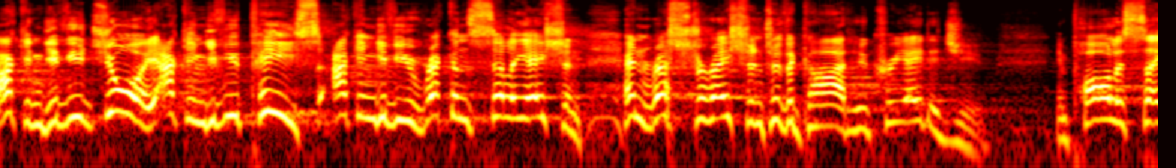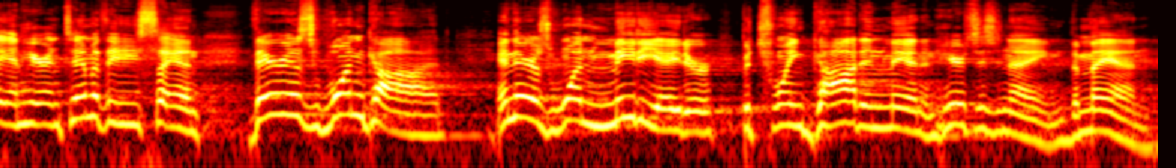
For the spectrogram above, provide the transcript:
I can give you joy. I can give you peace. I can give you reconciliation and restoration to the God who created you. And Paul is saying here in Timothy, he's saying, There is one God and there is one mediator between God and men. And here's his name, the man,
